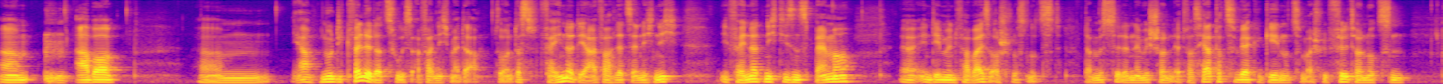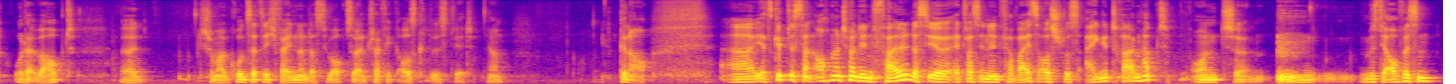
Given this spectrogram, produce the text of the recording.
Ähm, aber ähm, ja, nur die Quelle dazu ist einfach nicht mehr da. So, und das verhindert ihr einfach letztendlich nicht. Ihr verhindert nicht diesen Spammer, äh, indem ihr einen Verweisausschluss nutzt. Da müsst ihr dann nämlich schon etwas härter zu Werke gehen und zum Beispiel Filter nutzen oder überhaupt äh, schon mal grundsätzlich verhindern, dass überhaupt so ein Traffic ausgelöst wird. Ja. Genau. Äh, jetzt gibt es dann auch manchmal den Fall, dass ihr etwas in den Verweisausschluss eingetragen habt und ähm, müsst ihr auch wissen,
